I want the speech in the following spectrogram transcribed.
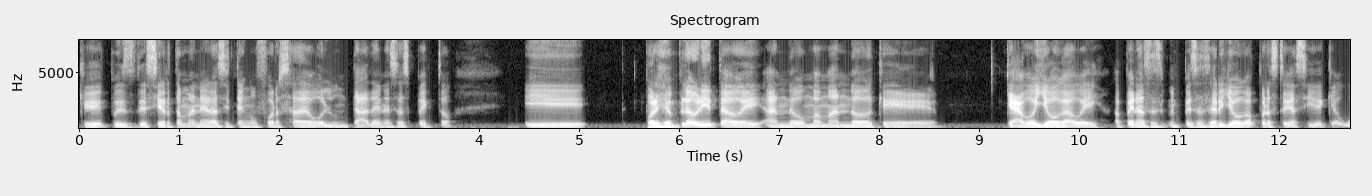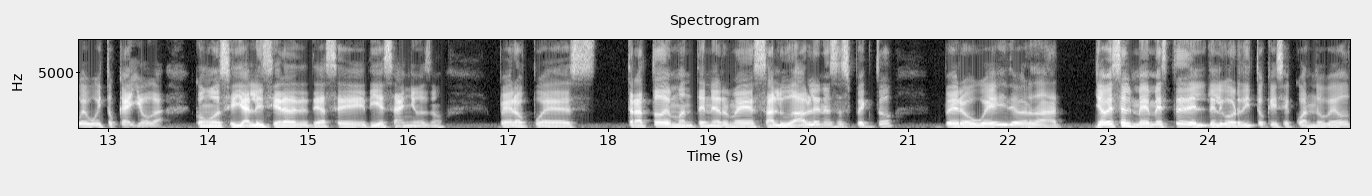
que pues de cierta manera sí tengo fuerza de voluntad en ese aspecto. Y, por ejemplo, ahorita, güey, ando mamando que, que hago yoga, güey. Apenas empecé a hacer yoga, pero estoy así de que, güey, voy a tocar yoga, como si ya lo hiciera desde hace 10 años, ¿no? Pero pues trato de mantenerme saludable en ese aspecto, pero, güey, de verdad, ya ves el meme este del, del gordito que dice, cuando veo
